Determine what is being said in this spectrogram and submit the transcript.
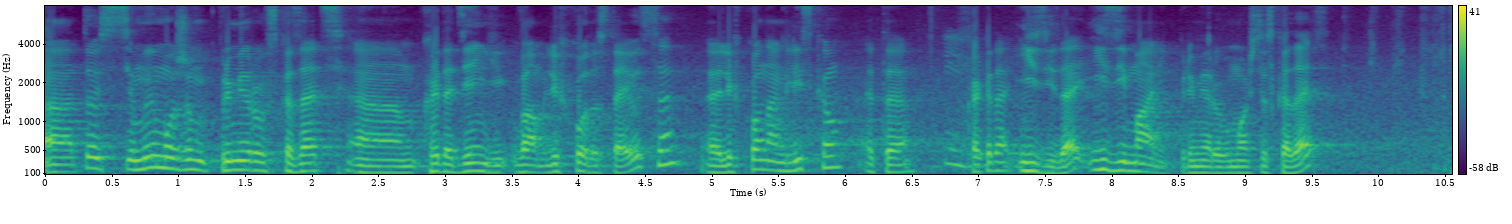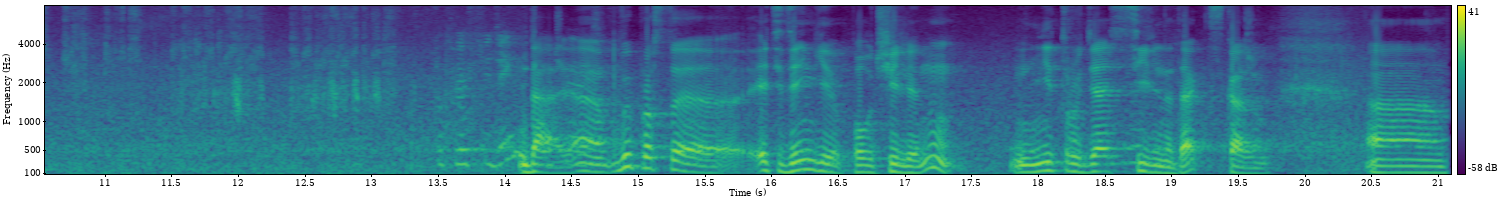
А, То есть мы можем, к примеру, сказать, когда деньги вам легко достаются, легко на английском, это Easy. как это? Easy, да? Easy money, к примеру, вы можете сказать. Деньги Да, получаются? э, вы просто эти деньги получили, ну, не трудясь сильно, так скажем. А,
